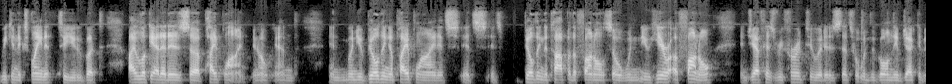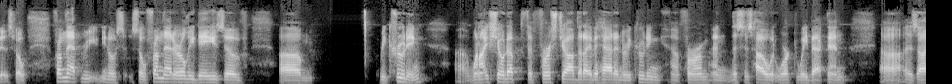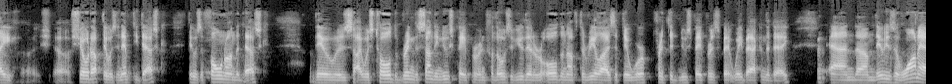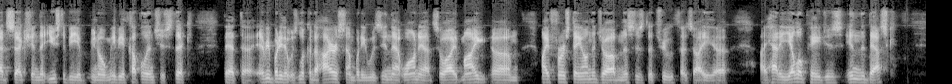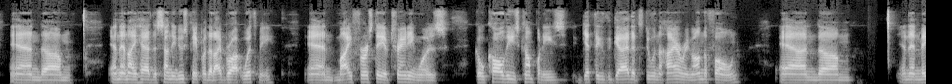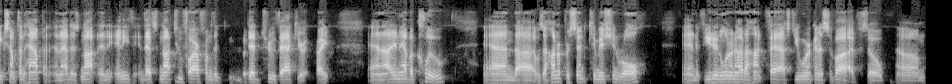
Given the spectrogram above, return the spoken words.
we can explain it to you. But I look at it as a pipeline, you know, and and when you're building a pipeline, it's it's it's building the top of the funnel. So when you hear a funnel, and Jeff has referred to it as that's what the goal and the objective is. So from that, you know, so from that early days of um, recruiting, uh, when I showed up, the first job that I ever had in a recruiting uh, firm, and this is how it worked way back then, uh, as I uh, showed up, there was an empty desk. There was a phone on the desk. There was, I was told to bring the Sunday newspaper, and for those of you that are old enough to realize that there were printed newspapers way back in the day, and um, there was a want ad section that used to be, you know, maybe a couple inches thick. That uh, everybody that was looking to hire somebody was in that want ad. So I, my um, my first day on the job, and this is the truth, as I uh, I had a yellow pages in the desk, and um, and then I had the Sunday newspaper that I brought with me, and my first day of training was go call these companies, get the, the guy that's doing the hiring on the phone, and um, and then make something happen. And that is not anything. That's not too far from the dead truth accurate, right? And I didn't have a clue, and uh, it was a hundred percent commission role and if you didn't learn how to hunt fast, you weren't going to survive. So um,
